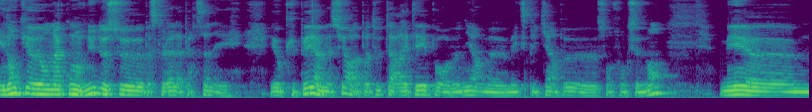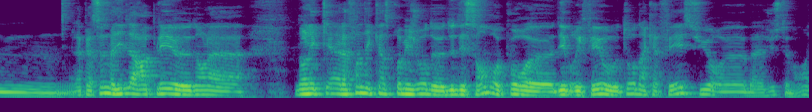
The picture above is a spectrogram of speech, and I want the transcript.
Et donc on a convenu de ce... Parce que là la personne est, occupée, hein, bien sûr, elle n'a pas tout arrêté pour venir m'expliquer un peu son fonctionnement. Mais la personne m'a dit de la rappeler dans la à la fin des 15 premiers jours de, décembre pour euh, débriefer autour d'un café sur euh, bah, justement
